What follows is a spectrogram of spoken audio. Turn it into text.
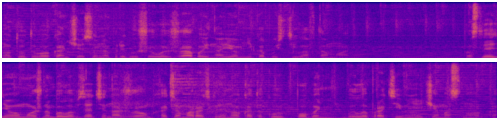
но тут его окончательно придушила жаба, и наемник опустил автомат. Последнего можно было взять и ножом, хотя марать клинок о такую погонь было противнее, чем оснорка.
